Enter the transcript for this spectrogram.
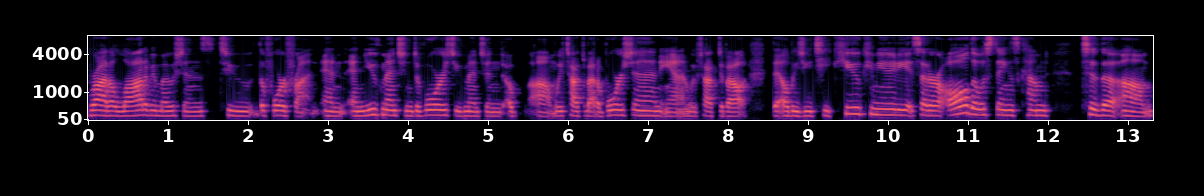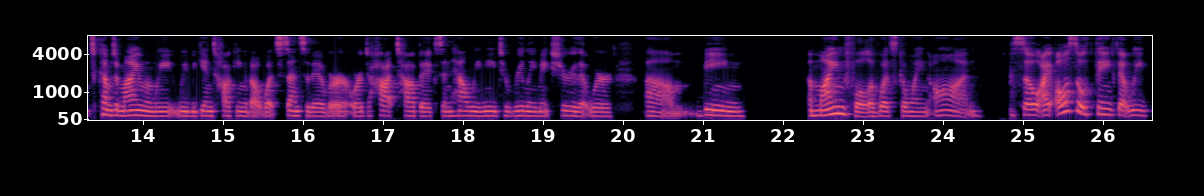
brought a lot of emotions to the forefront. And and you've mentioned divorce you've mentioned uh, um, we've talked about abortion and we've talked about the lgbtq community et cetera. All those things come to the um, to come to mind when we we begin talking about what's sensitive or or to hot topics and how we need to really make sure that we're um, being mindful of what's going on. So I also think that we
